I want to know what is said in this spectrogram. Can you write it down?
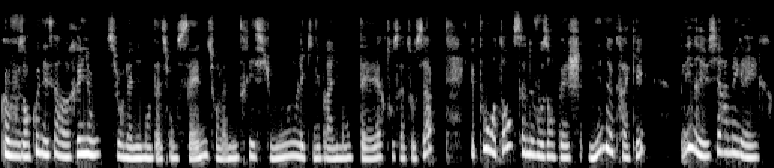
que vous en connaissez un rayon sur l'alimentation saine, sur la nutrition, l'équilibre alimentaire, tout ça, tout ça. Et pour autant, ça ne vous empêche ni de craquer, ni de réussir à maigrir.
